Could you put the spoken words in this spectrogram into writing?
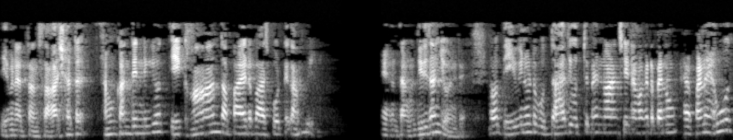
එහෙම නැත්නම් සාෂට අහුම්කම් දෙන්න ගියොත් ඒකාන්ත අපායට પાස්පෝර්ට් එක හම්බ වෙනවා. එහෙනම් දිවිසං යෝනෙට. නමුත් ඒ විනෝඩ බුද්ධ ආදී උත්තරමන් වහන්සේ නමකට බැනු පණ ඇහුවොත්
